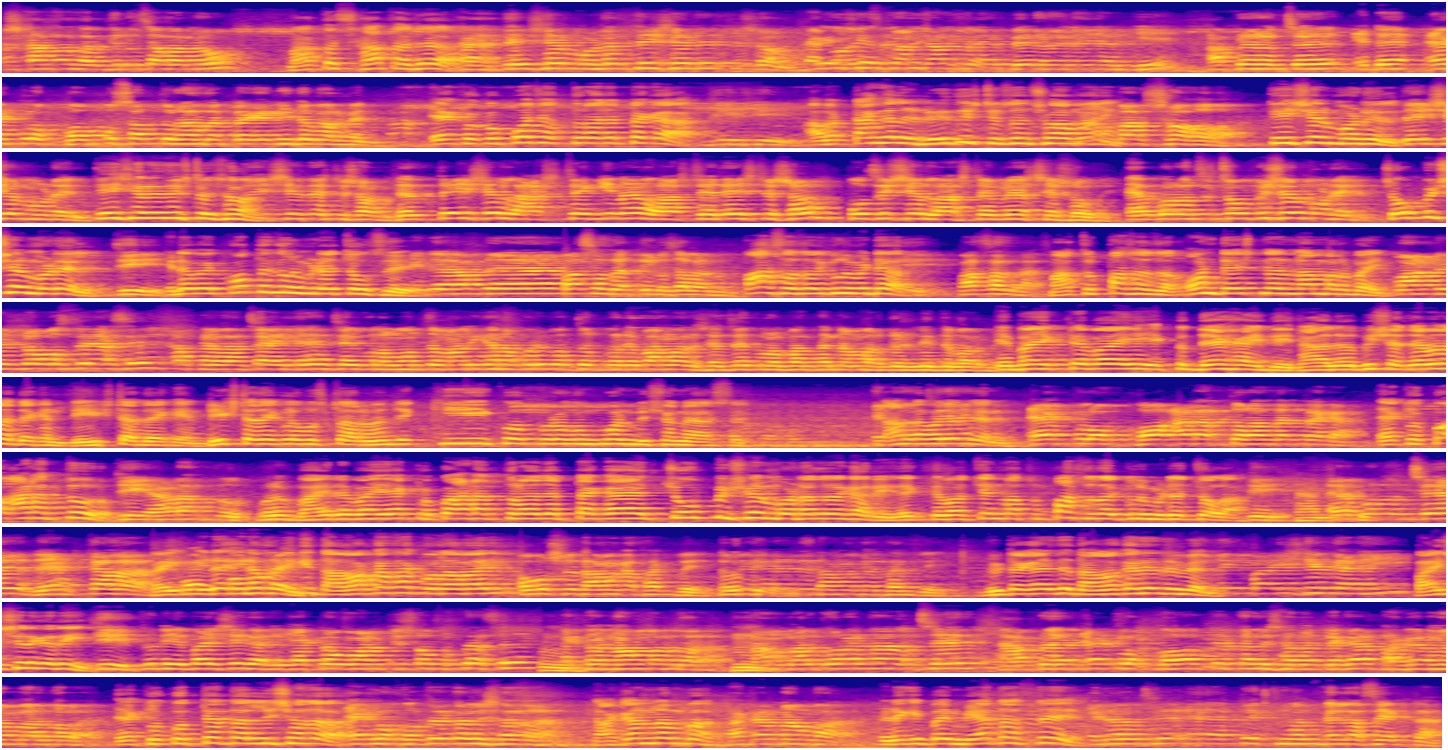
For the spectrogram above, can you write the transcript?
সাত হাজার কিলো চালানো। মাত্র সাত হাজার? হ্যাঁ তেইশের মডেল তেইশের রেজিস্ট্রেশন এখন 23 smart card বের হয় নাই আর কি। আপনার হচ্ছে এটা এক লক্ষ পঁচাত্তর হাজার টাকা নিতে পারবেন। এক লক্ষ পঁচাত্তর হাজার টাকা? জি জি। আবার টাঙ্গালের রেজিস্ট্রেশন সহ নাম্বার সহ। তেইশের মডেল তেইশের মডেল তেইশের রেজিস্ট্রেশন তেইশের রেজিস্ট্রেশন তেইশের লাস্টে কিনা লাস্টে রেজিস্ট্রেশন পঁচিশের লাস্টে মেয়াদ শেষ হবে। এরপর হচ্ছে চব্বিশের মডেল চব্বিশের মডেল জি। এটা ভাই কত কিলোমিটার চলছে? এটা আপনার পাঁচ হাজার কিলো চালানো। পাঁচ হাজার কিলোমিটার পাঁচ হাজার। মাত্র পাঁচ হাজার। অন টেস্ট নাম্বার ভাই? ওয়ারেন্টি অবস্থায় আছে। আপনারা চাইলে যে কোনো মধ্যে মালিকানা পরিবর্তন করে বাংলাদেশের যে কোনো প্রান্তের নাম্বার করে নিতে পারবেন। এই বাইকটা ভাই একটু দেখাই দিই নাহলে বিশ্বাস যাবে না। দেখেন ডিস্কটা দেখেন। ডিস্কটা দেখলে বুঝতে পারবেন যে কি কত রকম কন্ডিশনে আছে। দামটা বলেছেন? এক লক্ষ আটাত্তর হাজার টাকা। এক লক্ষ আটাত্তর? জি আটাত্তর। ওরে বাইরে ভাই এক লক্ষ আটাত্তর হাজার টাকায় চব্বিশের মডেলের গাড়ি দেখতে পাচ্ছেন? মাত্র পাঁচ হাজার কিলোমিটার চলা। এরপর হচ্ছে রেড কালার। ভাই এটা এটা কি ধামাকা থাকবে না ভাই? অবশ্যই ধামাকা থাকবে। Okay. গাড়িতে ধামাকা থাকবে। দুইটা গাড়িতে ধামাকা দিয়ে দেবেন? বাইশের গাড়ি। বাইশের গাড়ি? জি দুটি বাইশের গাড়ি। একটা ওয়ারেন্টি অবস্থা আছে একটা নাম্বার করা। নাম্বার করাটা হচ্ছে আপনার এক লক্ষ তেতাল্লিশ হাজার টাকা ঢাকার নাম্বার করা। এক লক্ষ তেতাল্লিশ হাজার? এক লক্ষ তেতাল্লিশ হাজার। টাকার নাম্বার ঢাকার নাম্বার এটা কি ভাই মেয়াদ আছে? এটা হচ্ছে টেক্সটুয়াল ফেল আছে একটা।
